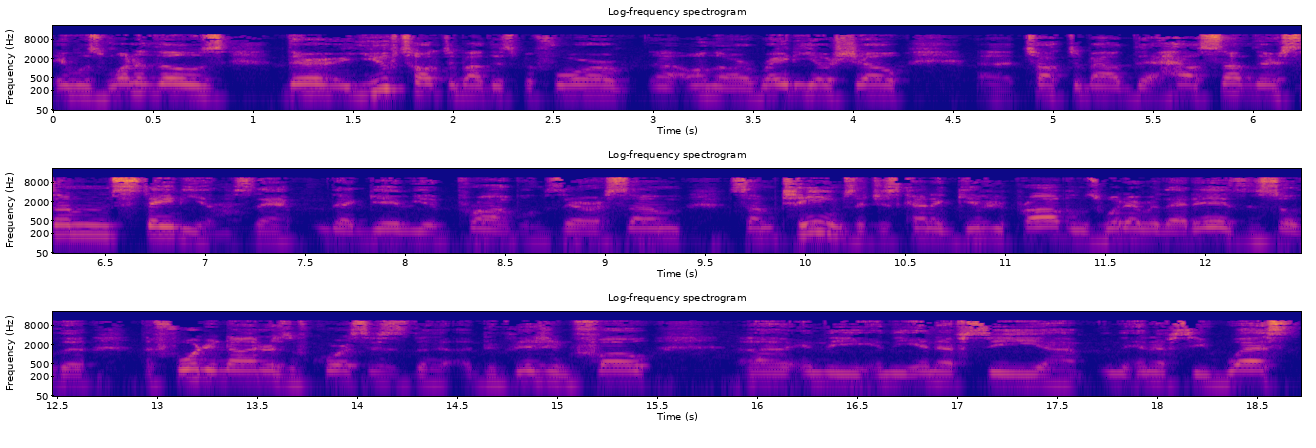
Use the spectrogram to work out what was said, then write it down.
It was one of those. There, you've talked about this before uh, on our radio show. Uh, talked about about the, how some there's some stadiums that that give you problems. There are some some teams that just kind of give you problems, whatever that is. And so the the 49ers, of course, this is the division foe uh, in the in the NFC uh, in the NFC West.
